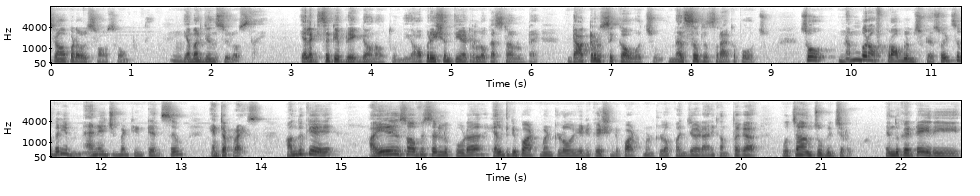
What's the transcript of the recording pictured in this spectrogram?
శ్రమ పడవలసిన అవసరం ఉంటుంది. ఎమర్జెన్సీలు వస్తాయి. ఎలక్ట్రిసిటీ బ్రేక్ డౌన్ అవుతుంది. ఆపరేషన్ థియేటర్లో కష్టాలు ఉంటాయి డాక్టర్ సిక్ అవ్వచ్చు నర్సెస్ రాకపోవచ్చు. సో నంబర్ ఆఫ్ ప్రాబ్లమ్స్ ఉంటాయి. So it's a very management intensive enterprise. అందుకే ఐఏఎస్ ఆఫీసర్లు కూడా హెల్త్ డిపార్ట్మెంట్లో ఎడ్యుకేషన్ డిపార్ట్మెంట్లో పనిచేయడానికి అంతగా ఉత్సాహం చూపించరు. ఎందుకంటే ఇది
